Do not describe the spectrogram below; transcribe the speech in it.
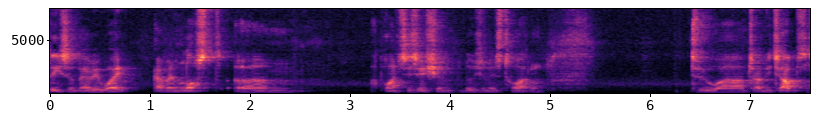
decent heavyweight, having lost um, a punch decision, losing his title to uh, Tony Tubbs.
